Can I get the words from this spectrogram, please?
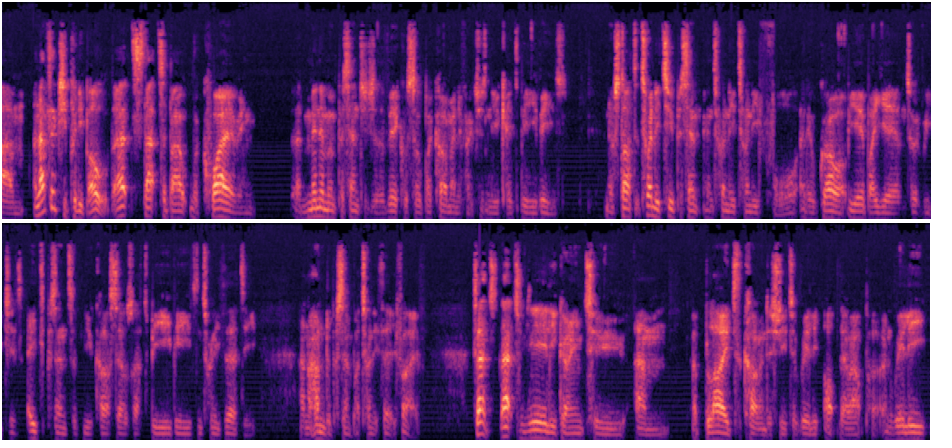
Um, and that's actually pretty bold. That's that's about requiring a minimum percentage of the vehicles sold by car manufacturers in the UK to be EVs. You know, start at 22% in 2024, and it'll grow up year by year until it reaches 80% of new car sales will have to be EVs in 2030, and 100% by 2035. So that's that's really going to um, oblige the car industry to really up their output and really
